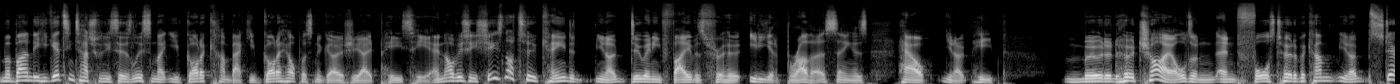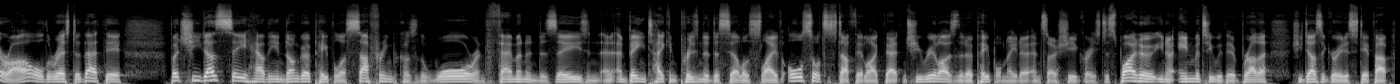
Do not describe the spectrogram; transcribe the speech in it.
Mbandi, he gets in touch with him. He says, "Listen, mate, you've got to come back. You've got to help us negotiate peace here." And obviously, she's not too keen to, you know, do any favors for her idiot brother, seeing as how, you know, he murdered her child and, and forced her to become, you know, sterile, all the rest of that there. But she does see how the Ndongo people are suffering because of the war and famine and disease and, and, and being taken prisoner to sell as slave, all sorts of stuff there like that. And she realizes that her people need her, and so she agrees. Despite her, you know, enmity with her brother, she does agree to step up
